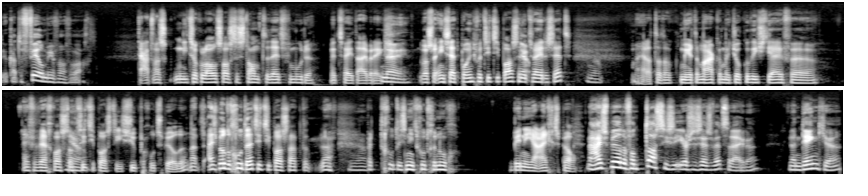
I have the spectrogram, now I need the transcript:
ik had er veel meer van verwacht. Ja, het was niet zo close als de stand deed vermoeden. Met twee tiebreaks. Nee. Er was wel één setpoint voor Tsitsipas in de tweede set. Ja. Maar ja, dat had ook meer te maken met Djokovic die even, even weg was dan Ja. Tsitsipas die super goed speelde. Nou, hij speelde goed hè, Tsitsipas. Dat, ja, maar goed is niet goed genoeg binnen je eigen spel. Nou, hij speelde fantastische eerste zes wedstrijden. En dan denk je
